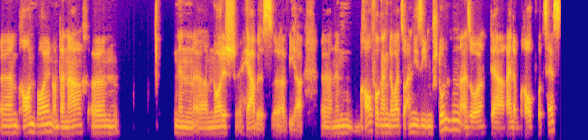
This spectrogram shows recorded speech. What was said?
ähm, brauen wollen und danach ähm, ein ähm, nordisch herbes äh, Bier. Äh, ein Brauvorgang dauert so an die sieben Stunden, also der reine Brauprozess.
